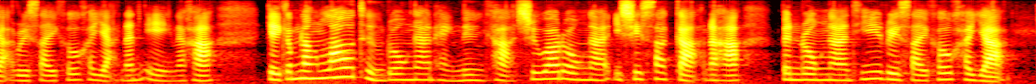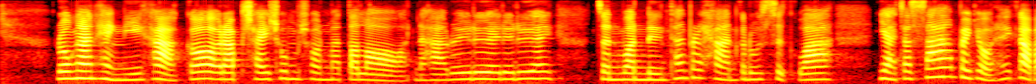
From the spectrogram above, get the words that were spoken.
ยะรีไซเคิลขยะนั่นเองนะคะ เกตุกำลังเล่าถึงโรงงานแห่งหนึ่งค่ะ ชื่อว่าโรงงานอิชิซากะนะคะ เป็นโรงงานที่รีไซเคิลขยะ โรงงานแห่งนี้ค่ะ ก็รับใช้ชุมชนมาตลอดนะคะ เรื่อยๆเรื่อยๆ จนวันหนึ่งท่านประธานก็รู้สึกว่า อยากจะสร้างประโยชน์ให้กับ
